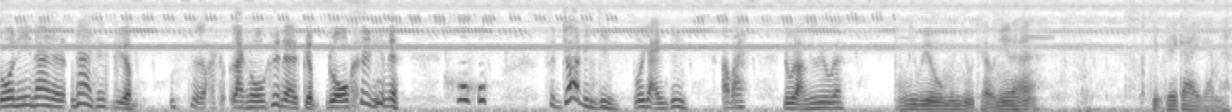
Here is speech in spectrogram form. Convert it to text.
ตัวนี้น่าจะน่าจะเกือบหลักหลักโลขึ้นอะเกือบโลครึ่งเนี่ยโอ้โหสุดยอดจริง ๆ ตัวใหญ่จริง เอาไป ดูหลังรีวิวกัน หลังรีวิวมันอยู่แถวนี้นะฮะ อยู่ใกล้ๆกันนะ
